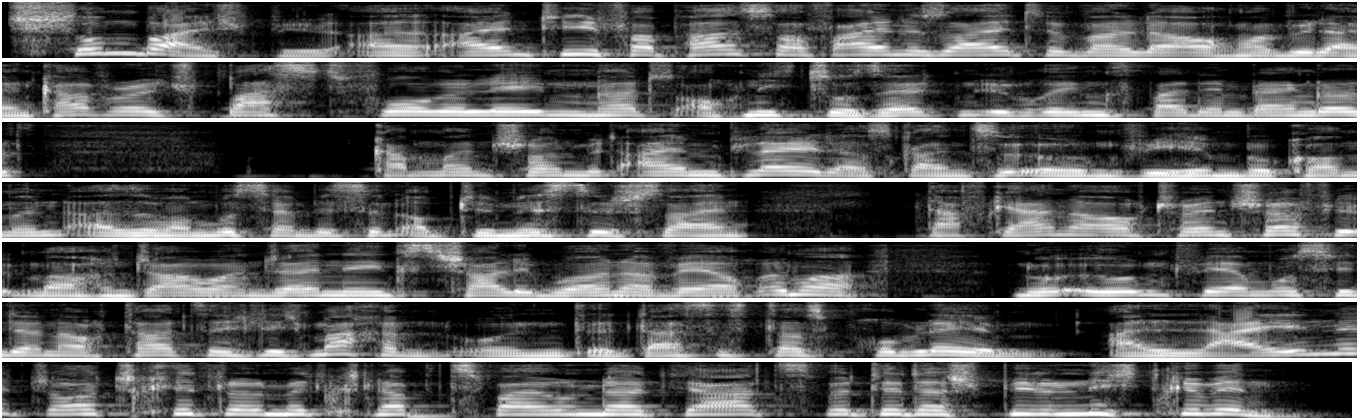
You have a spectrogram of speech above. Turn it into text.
Zum Beispiel ein tiefer Pass auf eine Seite, weil da auch mal wieder ein Coverage-Bust vorgelegen hat. Auch nicht so selten übrigens bei den Bengals. Kann man schon mit einem Play das Ganze irgendwie hinbekommen. Also man muss ja ein bisschen optimistisch sein. Darf gerne auch Trent Sheffield machen, Jarwan Jennings, Charlie Werner, wer auch immer. Nur irgendwer muss sie dann auch tatsächlich machen. Und äh, das ist das Problem. Alleine George Kittle mit knapp 200 Yards wird dir das Spiel nicht gewinnen.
